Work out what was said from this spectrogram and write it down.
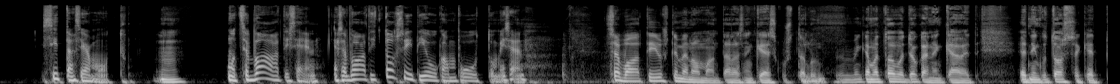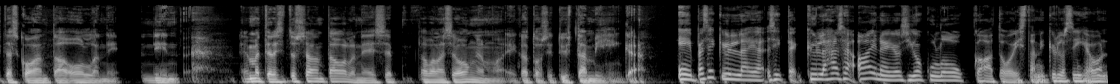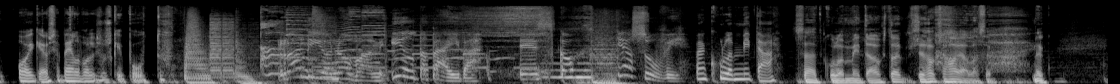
sitten asia muuttui. Mm. Mutta se vaati sen. Ja se vaati tosi tiukan puuttumisen. Se vaatii just nimenomaan tällaisen keskustelun, minkä mä toivon, että jokainen käy, että, että niin kuin tossakin, että pitäisikö antaa olla, niin, niin en mä tiedä, jos se antaa olla, niin ei se tavallaan se ongelma ei katoa sit yhtään mihinkään. Eipä se kyllä, ja sitten kyllähän se aina, jos joku loukkaa toista, niin kyllä siihen on oikeus ja velvollisuuskin puuttuu. Radio Novan iltapäivä. Esko ja Suvi. Mä en kuule mitään. Sä et kuule mitään. Onko, toi, siis onko se hajalla se? Ne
